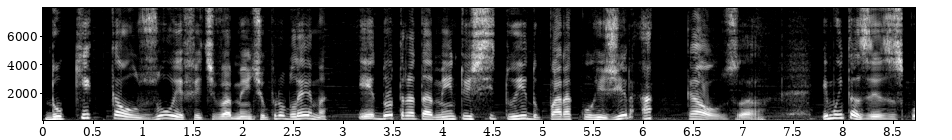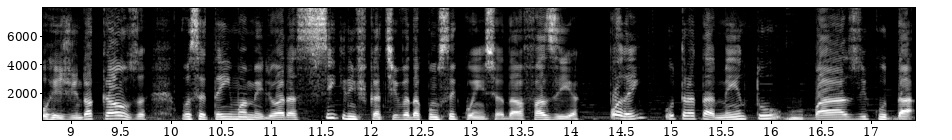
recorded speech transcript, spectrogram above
do que causou efetivamente o problema e do tratamento instituído para corrigir a causa. E muitas vezes, corrigindo a causa, você tem uma melhora significativa da consequência da afasia. Porém, o tratamento básico da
